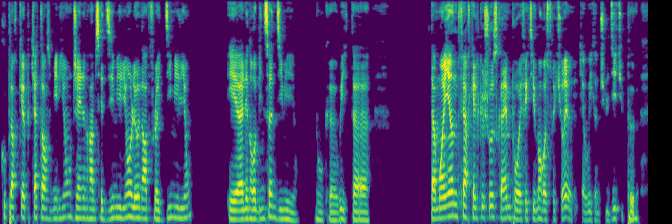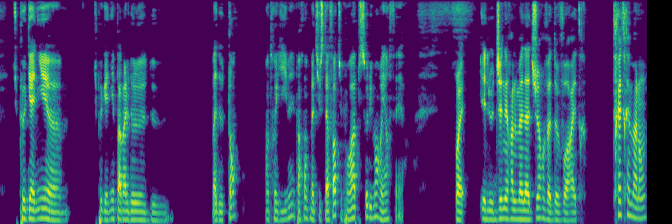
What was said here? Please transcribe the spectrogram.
Cooper Cup 14 millions, Jalen Ramsey 10 millions, Leonard Floyd 10 millions et Allen Robinson 10 millions. Donc euh, oui, t'as t'as moyen de faire quelque chose quand même pour effectivement restructurer. Car oui, comme tu le dis, tu peux, tu peux gagner, euh, tu peux gagner pas mal de, de, bah, de temps entre guillemets. Par contre, Matthew Stafford, tu pourras absolument rien faire. Ouais. Et le general manager va devoir être très très malin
